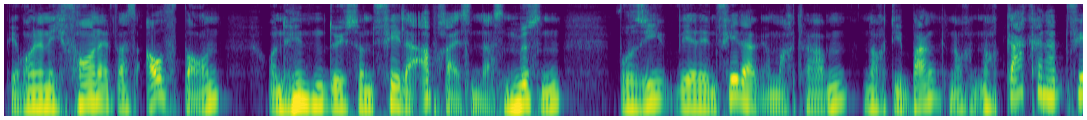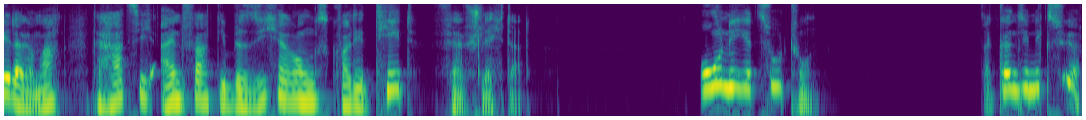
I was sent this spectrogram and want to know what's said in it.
Wir wollen ja nicht vorne etwas aufbauen und hinten durch so einen Fehler abreißen lassen müssen, wo sie, wir den Fehler gemacht haben, noch die Bank, noch, noch gar keiner hat einen Fehler gemacht, da hat sich einfach die Besicherungsqualität verschlechtert. Ohne ihr Zutun. Da können sie nichts für.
